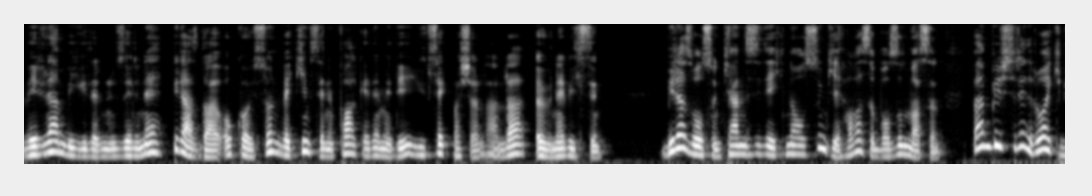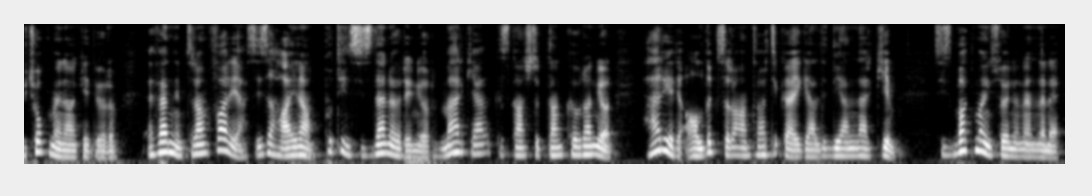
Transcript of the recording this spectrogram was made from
verilen bilgilerin üzerine biraz daha o koysun ve kimsenin fark edemediği yüksek başarılarla övünebilsin. Biraz olsun kendisi de ikna olsun ki havası bozulmasın. Ben bir süredir o ekibi çok merak ediyorum. Efendim Trump var ya size hayran. Putin sizden öğreniyor. Merkel kıskançlıktan kıvranıyor. Her yeri aldık sıra Antarktika'ya geldi diyenler kim? Siz bakmayın söylenenlere.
